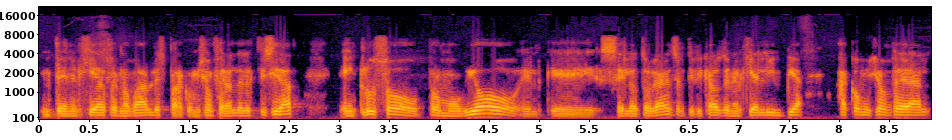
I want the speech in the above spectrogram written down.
energías renovables para Comisión Federal de Electricidad e incluso promovió el que se le otorgaran certificados de energía limpia a Comisión Federal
